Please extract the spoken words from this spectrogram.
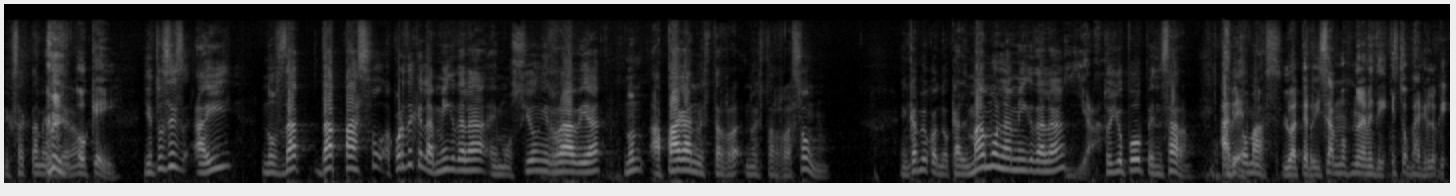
Exactamente, ¿no? Ok. Y entonces ahí nos da, da paso, acuérdate que la amígdala, emoción y rabia, no, apaga nuestra, ra- nuestra razón. En cambio, cuando calmamos la amígdala, Ya. entonces yo puedo pensar un A poquito ver, más. lo aterrizamos nuevamente. Esto para que lo que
